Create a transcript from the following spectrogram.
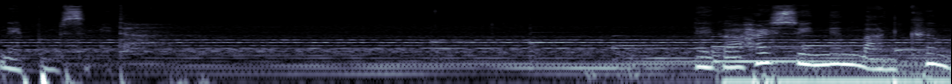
내뿜습니다. 내가 할 수 있는 만큼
